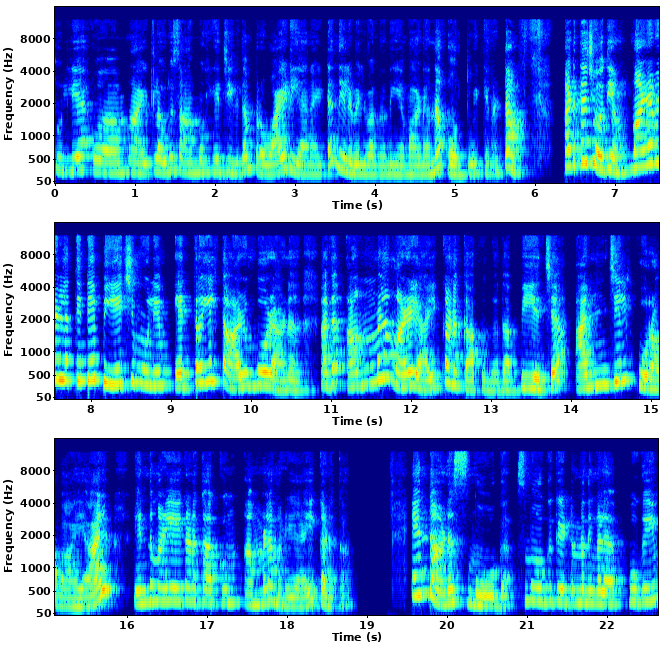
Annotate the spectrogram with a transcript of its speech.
തുല്യമായിട്ടുള്ള ഒരു സാമൂഹിക ജീവിതം പ്രൊവൈഡ് ചെയ്യാനായിട്ട് നിലവിൽ വന്ന നിയമമാണെന്ന് ഓർത്തു വെക്കണം കേട്ടോ അടുത്ത ചോദ്യം. മഴവെള്ളത്തിന്റെ പി എച്ച് മൂല്യം എത്രയിൽ താഴുമ്പോഴാണ് അത് അമ്ല മഴയായി കണക്കാക്കുന്നത്? പി എച്ച് അഞ്ചിൽ കുറവായാൽ എന്ത് മഴയായി കണക്കാക്കും? അമ്ല മഴയായി കണക്കാക്കും. എന്താണ് സ്മോഗ് സ്മോഗ് കേട്ടിട്ടുണ്ടോ നിങ്ങൾ പുകയും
